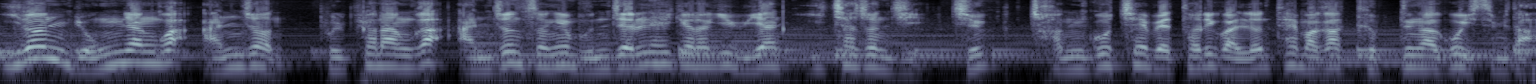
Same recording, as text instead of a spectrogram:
이런 용량과 안전, 불편함과 안전성의 문제를 해결하기 위한 2차 전지, 즉 전고체 배터리 관련 테마가 급등하고 있습니다.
